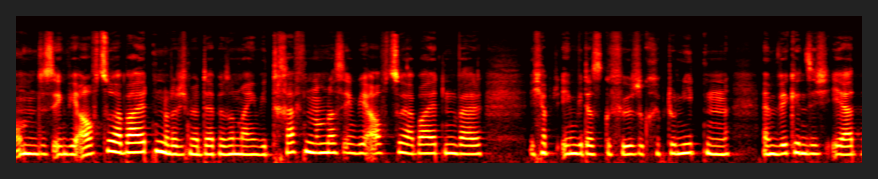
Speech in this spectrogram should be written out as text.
um das irgendwie aufzuarbeiten oder dich mit der Person mal irgendwie treffen, um das irgendwie aufzuarbeiten, weil ich habe irgendwie das Gefühl, so Kryptoniten entwickeln sich eher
